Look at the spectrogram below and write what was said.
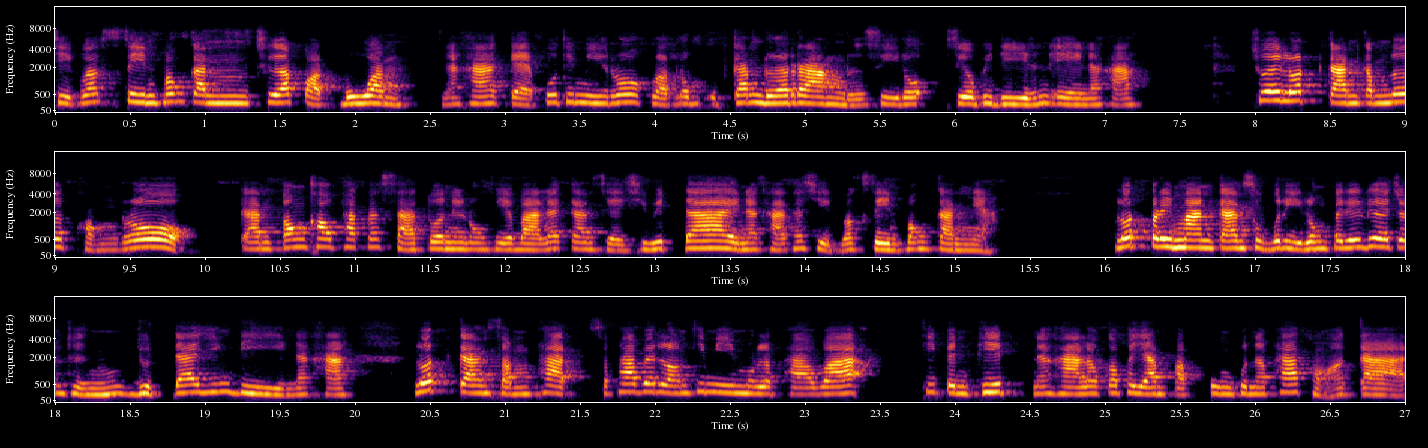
ฉีดวัคซีนป้องกันเชื้อปอดบวมนะคะ แก่ผู้ที่มีโรคหลอดลมอุดกั้นเรื้อรัง หรือ COPD นั่นเองนะคะ ช่วยลดการกำเริบของโรค การต้องเข้าพักรักษาตัวในโรงพยาบาลและการเสียชีวิตได้นะคะ ถ้าฉีดวัคซีนป้องกันเนี่ยลดปริมาณการสูบบุหรี่ลงไปเรื่อยๆ จนถึงหยุดได้ยิ่งดีนะคะ ลดการสัมผัส สภาพแวดล้อมที่มีมลภาวะที่เป็นพิษนะคะแล้วก็พยายามปรับปรุงคุณภาพของอากาศ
